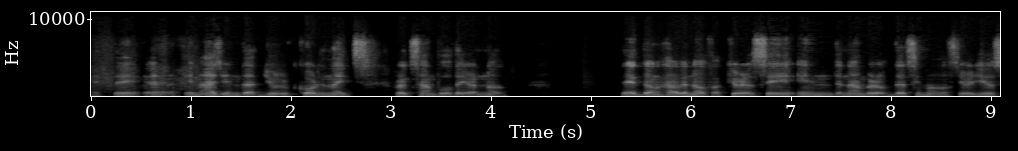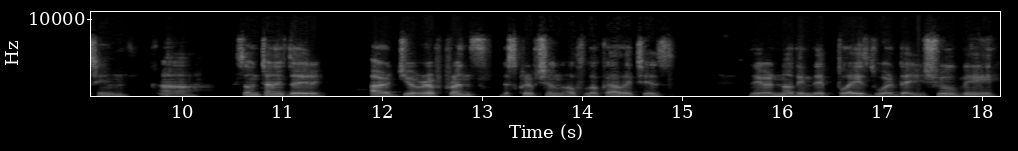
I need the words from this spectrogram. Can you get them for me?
If they uh, imagine that your coordinates, for example, they are not they don't have enough accuracy in the number of decimals you're using. Uh, sometimes they are georeference description of localities. They are not in the place where they should be,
